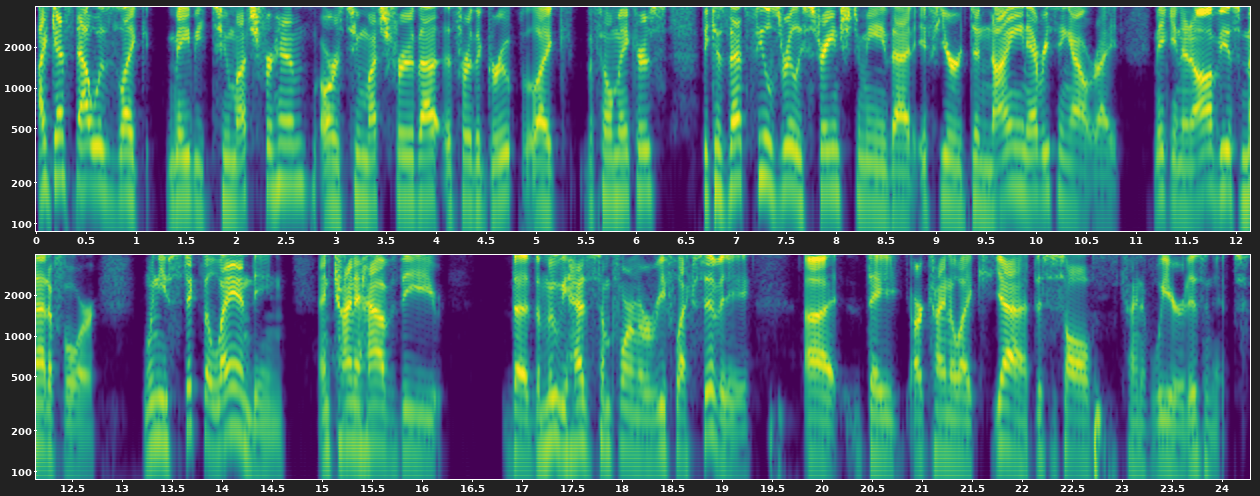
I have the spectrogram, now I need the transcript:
I guess that was like maybe too much for him or too much for that for the group like the filmmakers because that feels really strange to me that if you're denying everything outright making an obvious metaphor when you stick the landing and kind of have the the the movie has some form of reflexivity uh they are kind of like yeah this is all kind of weird isn't it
